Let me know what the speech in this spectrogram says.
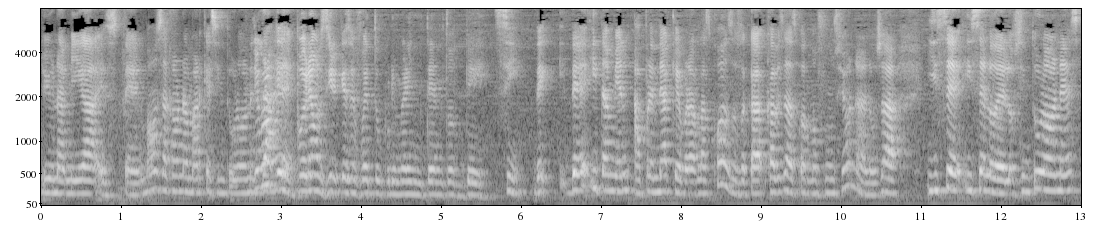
yo y una amiga, este, vamos a sacar una marca de cinturones. Yo creo dale". que podríamos decir que ese fue tu primer intento de... Sí, de, de, y también aprende a quebrar las cosas, o sea, cada, cada vez las cosas no funcionan, o sea, hice, hice lo de los cinturones,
